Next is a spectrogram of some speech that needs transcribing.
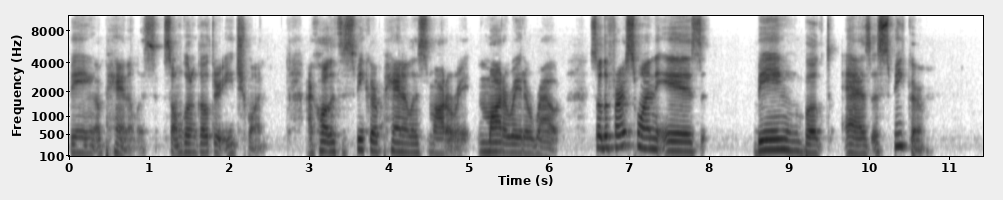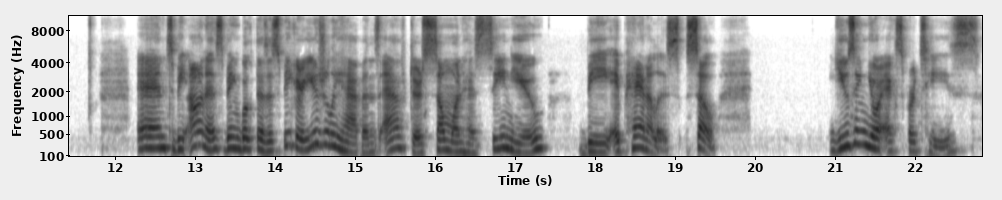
being a panelist. So I'm going to go through each one. I call it the speaker panelist moderate moderator route. So the first one is being booked as a speaker. And to be honest, being booked as a speaker usually happens after someone has seen you be a panelist. So using your expertise,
